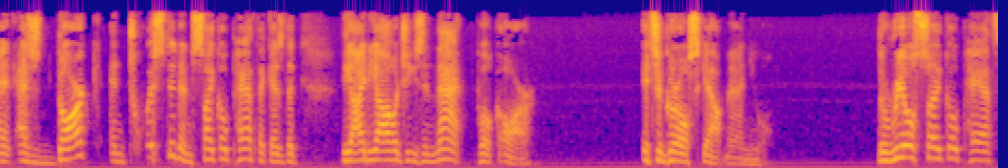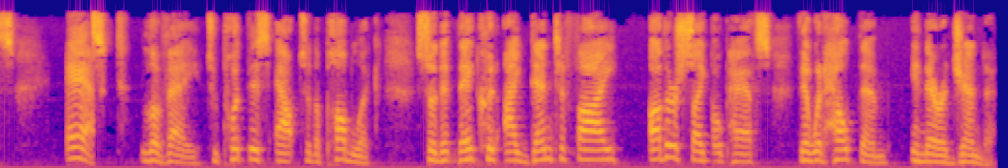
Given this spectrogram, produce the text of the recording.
And as dark and twisted and psychopathic as the, the ideologies in that book are, it's a Girl Scout manual. The real psychopaths asked LaVey to put this out to the public so that they could identify other psychopaths that would help them in their agenda.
